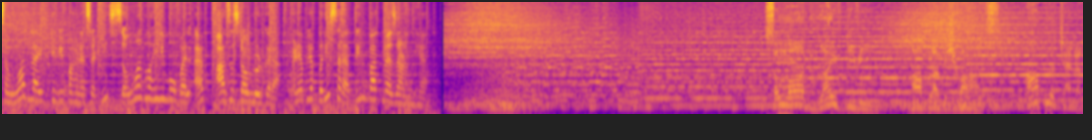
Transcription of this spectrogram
संवाद लाईव्ह टीव्ही पाहण्यासाठी संवाद वाहिनी मोबाईल ऍप आजच डाउनलोड करा आणि आपल्या परिसरातील बातम्या जाणून घ्या. संवाद लाईव्ह टीव्ही आपला विश्वास. आपलं चॅनल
